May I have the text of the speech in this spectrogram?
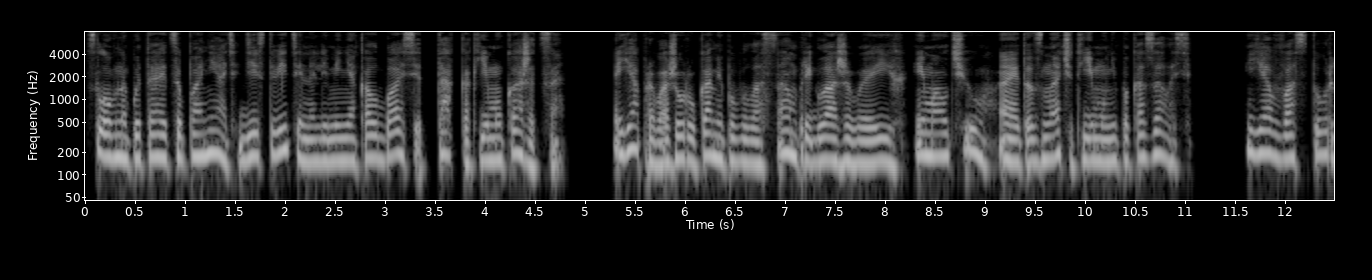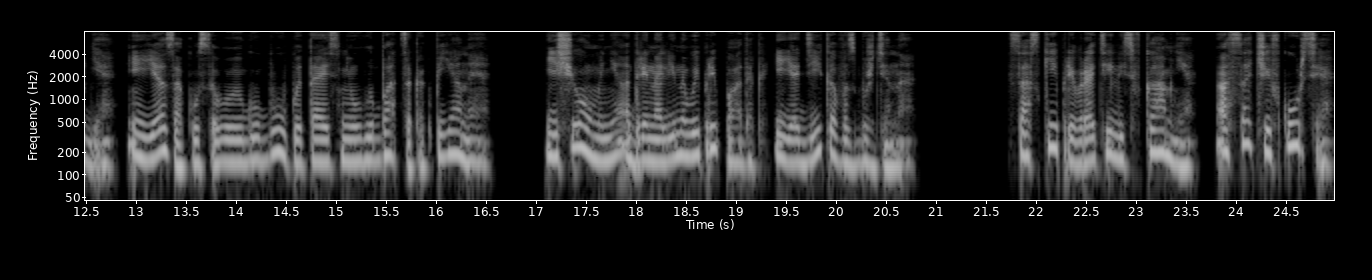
словно пытается понять, действительно ли меня колбасит так, как ему кажется. Я провожу руками по волосам, приглаживая их, и молчу, а это значит, ему не показалось. Я в восторге, и я закусываю губу, пытаясь не улыбаться, как пьяная. Еще у меня адреналиновый припадок, и я дико возбуждена. Соски превратились в камни, а Сачи в курсе,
